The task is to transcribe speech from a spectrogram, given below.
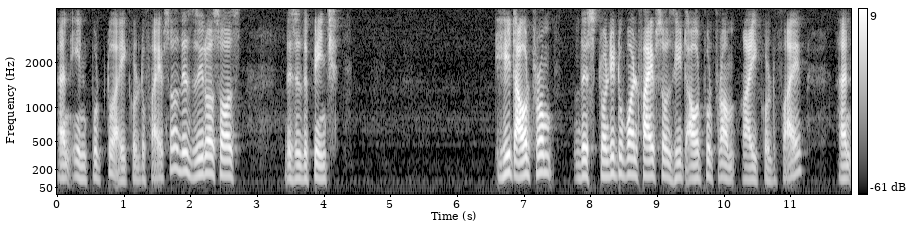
and input to i equal to 5. So, this 0 source this is the pinch heat out from this 22.5 source heat output from i equal to 5 and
